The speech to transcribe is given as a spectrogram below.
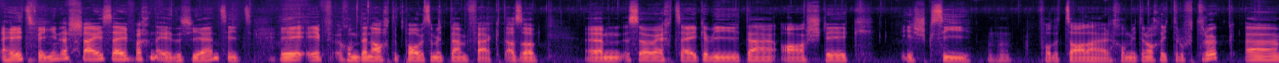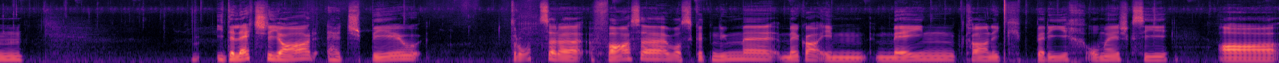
hey, jetzt finde ich das Scheiß einfach nicht. Das ist jenseits. Ich, ich komme dann nach der Pause mit dem Fakt. Also, ähm, soll echt zeigen, wie der Anstieg war Mhm. von den Zahlen her. Komme ich da noch ein bisschen darauf zurück. Ähm, in den letzten Jahren hat das Spiel trotz einer Phase, wo es nicht mehr mega im Main-Bereich um war, an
